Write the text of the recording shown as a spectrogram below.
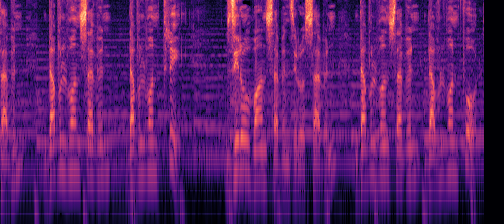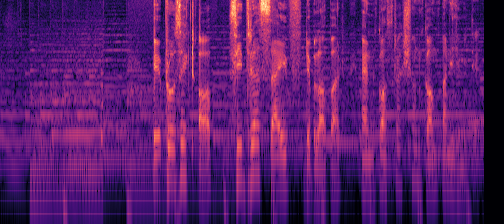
seven double one seven double one three, zero one seven zero seven double one seven double one four. A project of Sidras Saif developer and construction company limited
